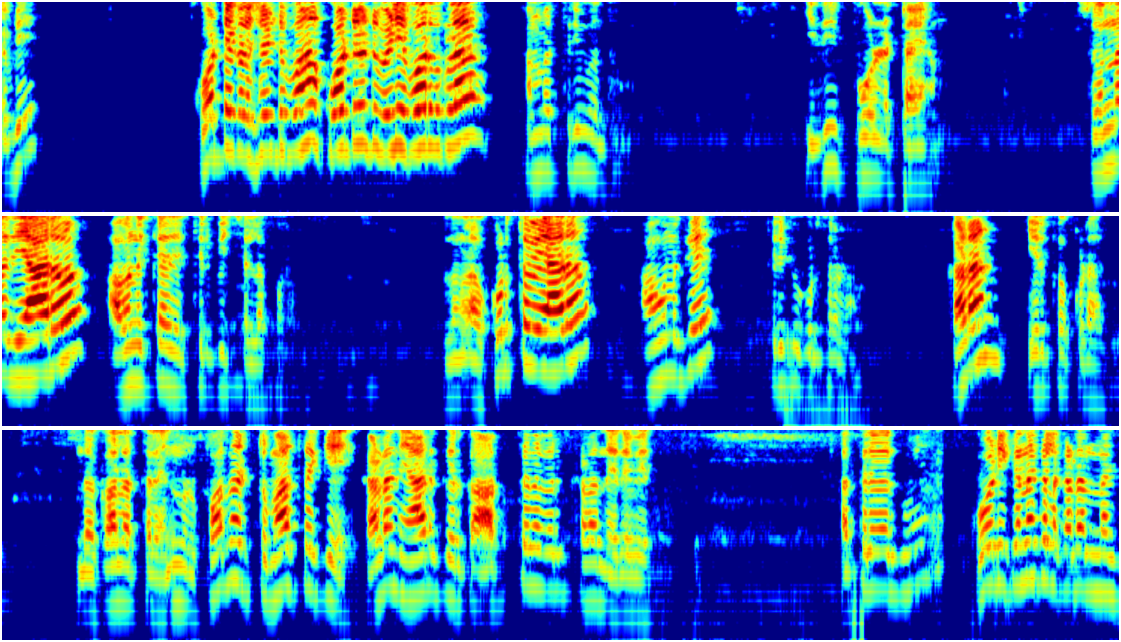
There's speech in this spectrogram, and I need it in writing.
எப்படி? கோட்டைக்குள்ளே சொல்லிட்டு போனால் கோட்டை விட்டு வெளியே போகிறதுக்குள்ள நம்ம திரும்பி வந்துடும் இது இப்போ உள்ள டைம் சொன்னது யாரோ அவனுக்கு அதை திருப்பி செல்லப்படும். இல்லைங்களா? கொடுத்தவ யாரோ? அவனுக்கு திருப்பி கொடுத்துடணும். கடன் இருக்கக்கூடாது. இந்த காலத்தில் இன்னொரு பதினெட்டு மாதத்துக்கு கடன் யாருக்கு இருக்கோ அத்தனை பேருக்கு கடன் நிறைவேறும். அத்தனை பேருக்குமே கோடிக்கணக்கில் கடன் தான்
